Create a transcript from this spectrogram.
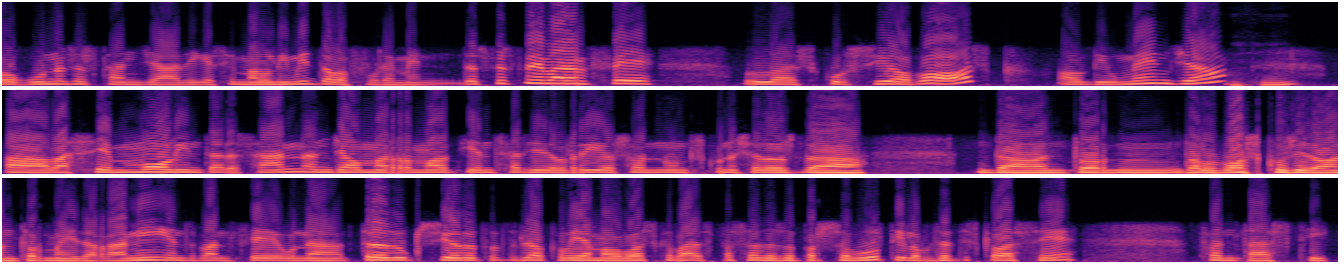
algunes estan ja, diguéssim, al límit de l'aforament. Després també vam fer l'excursió a Bosc, el diumenge, uh -huh. uh, va ser molt interessant, en Jaume Ramot i en Sergi del Río són uns coneixedors de, de l'entorn del boscos i de l'entorn mediterrani i ens van fer una traducció de tot allò que veiem al bosc que va passar desapercebut i la veritat és que va ser fantàstic.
